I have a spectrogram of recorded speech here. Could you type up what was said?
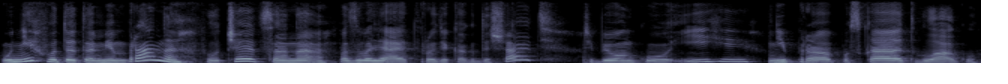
у них вот эта мембрана, получается, она позволяет вроде как дышать ребенку и не пропускает влагу.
